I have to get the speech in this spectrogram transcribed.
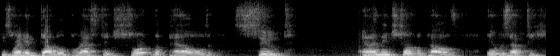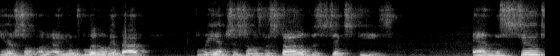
He's wearing a double-breasted, short-lapelled suit, and I mean short lapels. It was up to here, so I mean, it was literally about three inches. So it was the style of the '60s, and the suit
